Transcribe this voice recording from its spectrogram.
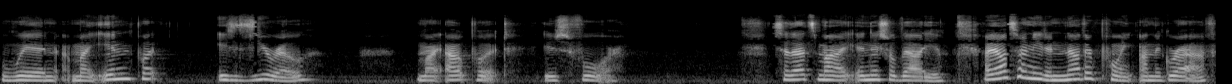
When my input is 0, my output is 4. So that's my initial value. I also need another point on the graph,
